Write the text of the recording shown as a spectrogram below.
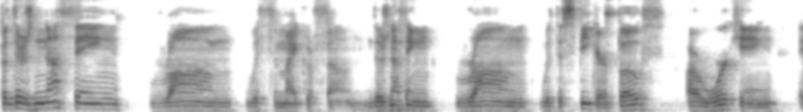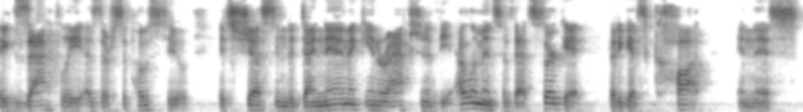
But there's nothing wrong with the microphone. There's nothing wrong with the speaker. Both are working exactly as they're supposed to. It's just in the dynamic interaction of the elements of that circuit that it gets caught in this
